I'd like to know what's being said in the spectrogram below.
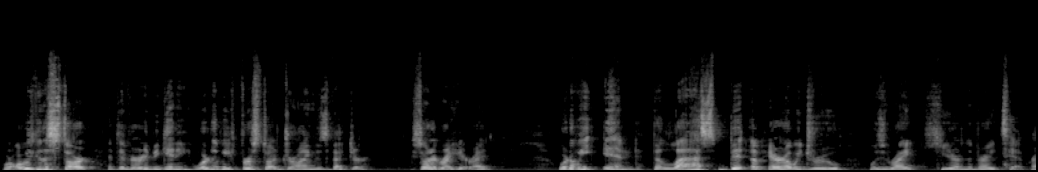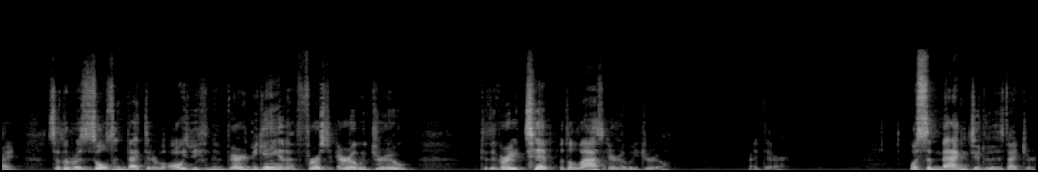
We're always going to start at the very beginning. Where did we first start drawing this vector? We started right here, right? Where do we end? The last bit of arrow we drew was right here on the very tip, right? So the resultant vector will always be from the very beginning of the first arrow we drew to the very tip of the last arrow we drew, right there. What's the magnitude of this vector?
